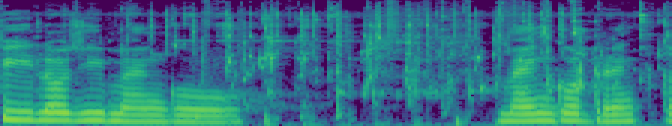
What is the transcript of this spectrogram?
ਪੀ ਲਓ ਜੀ ਮੈਂਗੋ। ਮੈਂਗੋ ਡਰਿੰਕ।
